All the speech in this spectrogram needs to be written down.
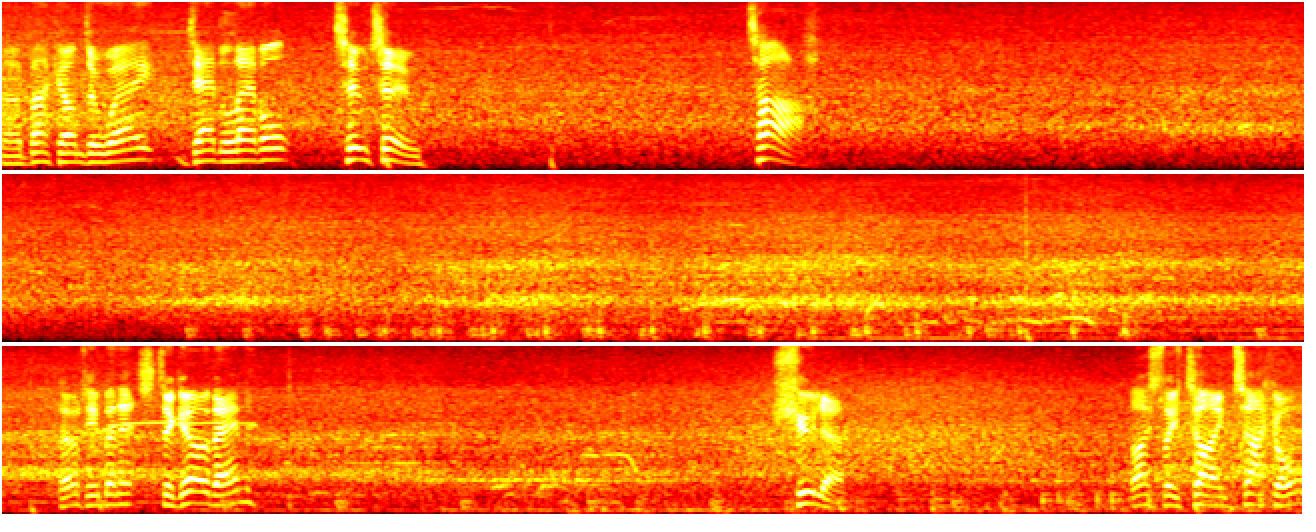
So back underway, dead level, 2-2. Tah. Thirty minutes to go then. Schuler. Nicely timed tackle.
